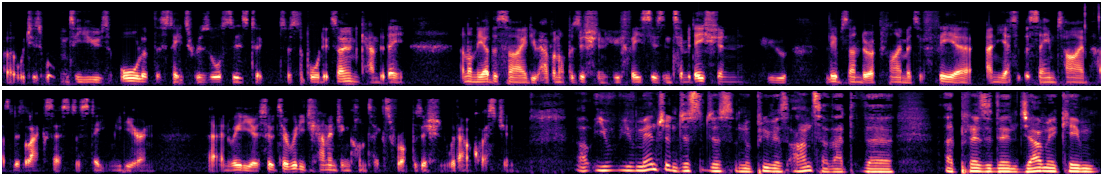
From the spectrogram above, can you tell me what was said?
uh, which is willing to use all of the state's resources to, to support its own candidate, and on the other side, you have an opposition who faces intimidation, who lives under a climate of fear, and yet at the same time has little access to state media and uh, and radio. So it's a really challenging context for opposition, without question. Uh, you've you've mentioned just just in a previous answer that the that President Jammeh came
